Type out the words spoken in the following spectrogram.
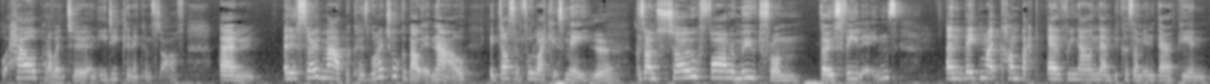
got help and I went to an ED clinic and stuff. Um, and it's so mad because when I talk about it now, it doesn't feel like it's me. Yeah. Because I'm so far removed from those feelings. And they might come back every now and then because I'm in therapy and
